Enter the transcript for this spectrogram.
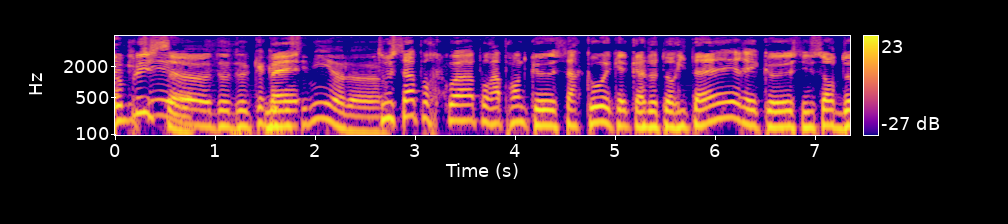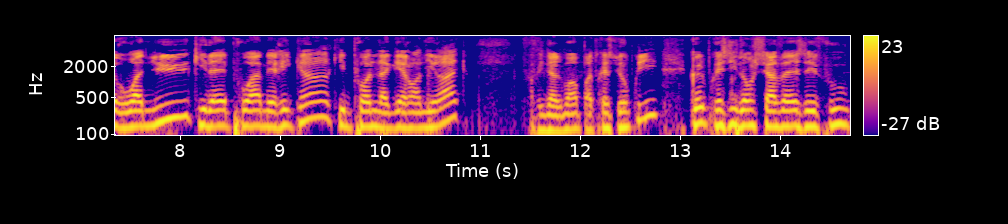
au plus. euh, de, de quelques Mais- décennies. le- Tout ça pourquoi Pour apprendre que Sarko est quelqu'un d'autoritaire et que c'est une sorte de roi nu, qu'il est pro-américain, qu'il prône la guerre en Irak. Finalement, pas très surpris que le président Chavez est fou.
